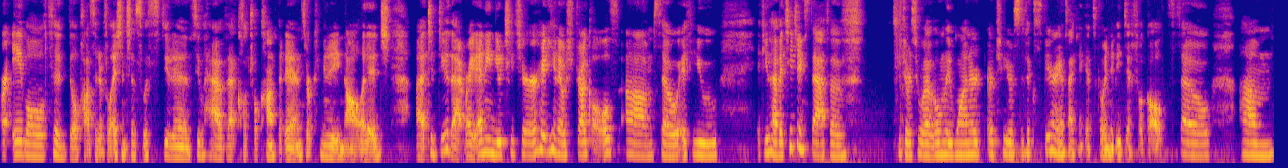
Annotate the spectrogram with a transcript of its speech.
are able to build positive relationships with students who have that cultural competence or community knowledge uh, to do that right? Any new teacher you know struggles. Um, so if you if you have a teaching staff of teachers who have only one or, or two years of experience i think it's going to be difficult. So um,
